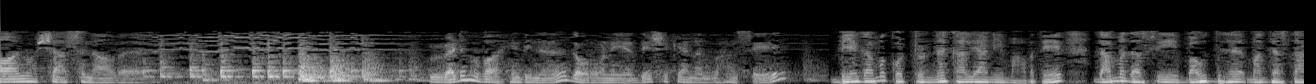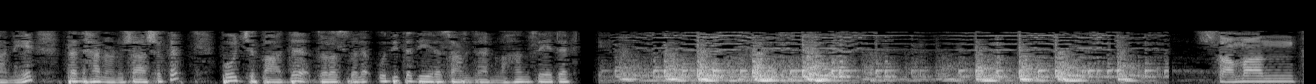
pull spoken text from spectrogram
ධර්මානුශාසනාව. වැඩමවා හිඳින ගෞරවනීය දේශකයන්න් වහන්සේ බියගම කොට්ටුන්න කල්යාණී මාවතේ ධම්මදස්සී බෞද්ධ මධ්‍යස්ථානයේ ප්‍රධාන අනුශාසක පූජ්‍යපාද දොළොස්වල උදිත දීර සාන්ද්‍රයන් වහන්සේට සමන්ත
